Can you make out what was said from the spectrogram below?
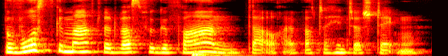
bewusst gemacht wird, was für Gefahren da auch einfach dahinter stecken.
